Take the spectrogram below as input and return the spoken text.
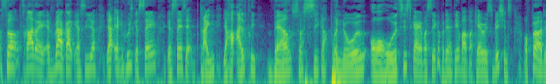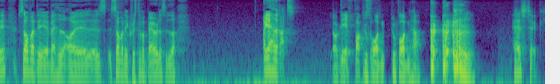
er så træt af, at hver gang jeg siger... Jeg, jeg kan huske, jeg sagde, jeg sagde til jer, drenge, jeg har aldrig været så sikker på noget overhovedet. Sidste gang, jeg var sikker på det her, det var Vicarious Visions. Og før det, så var det, hvad hedder, og, øh, så var det Christopher Barrett og så videre. Og jeg havde ret. Okay. Det er fucking du får, den, du får den her. Hashtag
